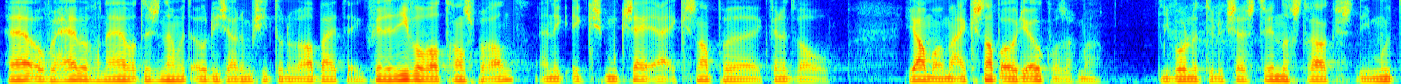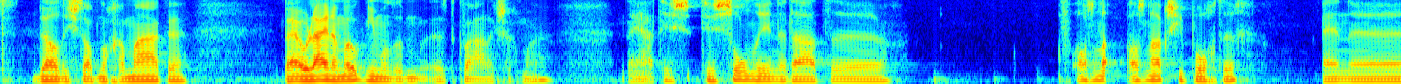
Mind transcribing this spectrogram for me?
hè, over hebben. Van hè, wat is er nou met Odi? Zou er misschien toch nog wel bij? Ik vind het in ieder geval wel transparant. En ik, ik moet zeggen, ja, ik snap... eh, ik vind het wel jammer, maar ik snap Odi ook wel, zeg maar. Die wordt natuurlijk 26 straks. Die moet wel die stap nog gaan maken. Bij Olijn ook niemand het, kwalijk, zeg maar. Nou ja, het is, het is zonde inderdaad eh, als, als NAC-supporter. En eh,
